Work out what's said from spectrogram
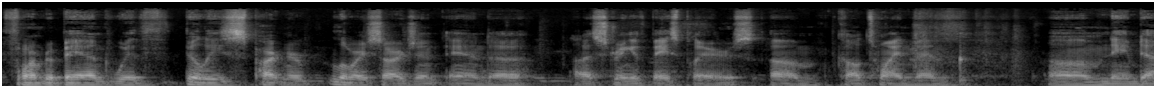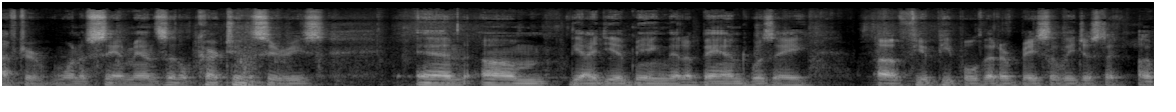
formed a band with Billy's partner Laurie Sargent and uh, a string of bass players um, called Twinemen, um, named after one of Sandman's little cartoon series. And um, the idea being that a band was a, a few people that are basically just a, a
